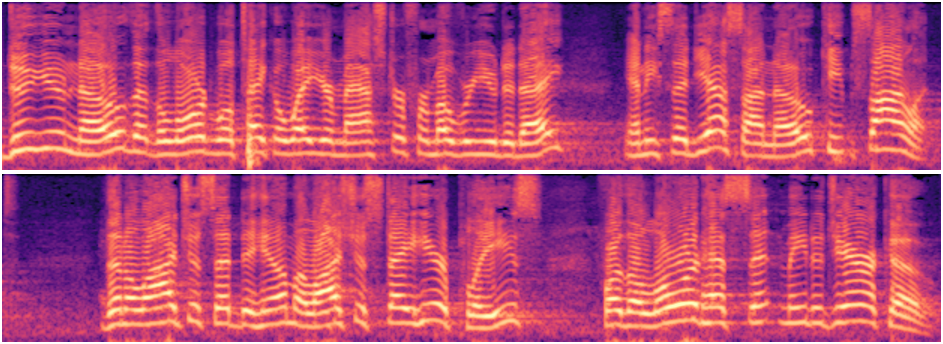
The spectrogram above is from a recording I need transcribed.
Do you know that the Lord will take away your master from over you today? And he said, Yes, I know. Keep silent. Then Elijah said to him, Elisha, stay here, please, for the Lord has sent me to Jericho.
